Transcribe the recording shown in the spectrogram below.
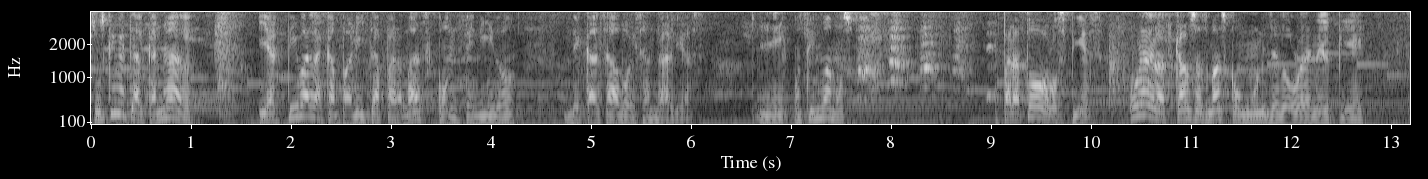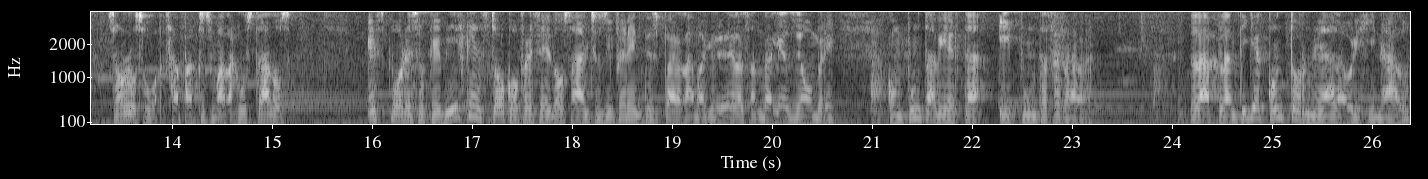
suscríbete al canal y activa la campanita para más contenido de calzado y sandalias. Y continuamos. Para todos los pies, una de las causas más comunes de dolor en el pie son los zapatos mal ajustados. Es por eso que Birkenstock ofrece dos anchos diferentes para la mayoría de las sandalias de hombre, con punta abierta y punta cerrada. La plantilla contorneada original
